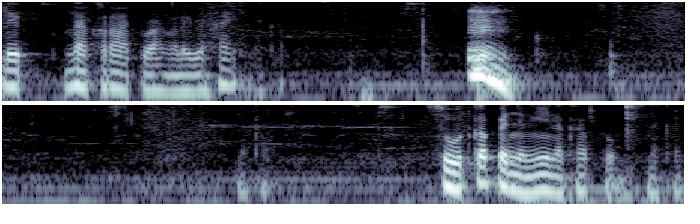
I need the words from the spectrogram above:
เลขนาคราชวางอะไรไว้ให้นะครับ สูตรก็เป็นอย่างนี้นะครับผมนะครับ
